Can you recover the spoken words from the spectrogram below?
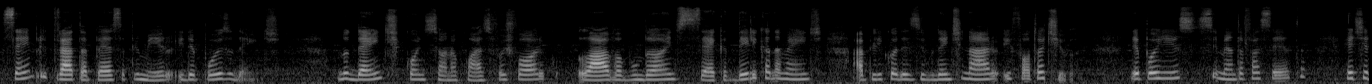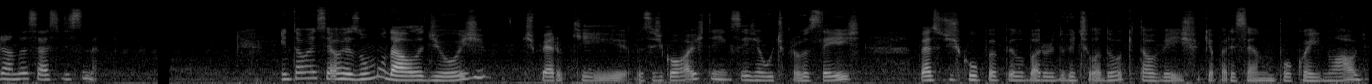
Sempre trata a peça primeiro e depois o dente. No dente, condiciona com ácido fosfórico, lava abundante, seca delicadamente, aplica o adesivo dentinário e fotoativa. Depois disso, cimenta a faceta, retirando o excesso de cimento. Então esse é o resumo da aula de hoje. Espero que vocês gostem, que seja útil para vocês. Peço desculpa pelo barulho do ventilador, que talvez fique aparecendo um pouco aí no áudio,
